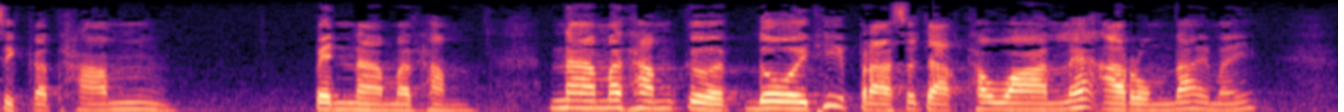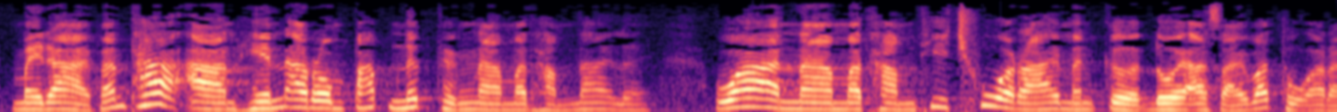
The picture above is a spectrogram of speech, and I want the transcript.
สิกธรรม เป็นนามธรรม นามธรรมเกิดโดยที่ปราศจากทวารและอารมณ์ได้ไหมไม่ได้เพราะถ้าอ่านเห็นอารมณ์ปั๊บนึกถึงนามธรรมได้เลย ว่านามธรรมที่ชั่วร้ายมันเกิดโดยอาศัยวัตถุอะไร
